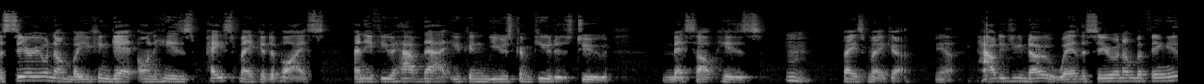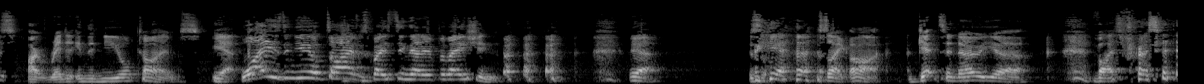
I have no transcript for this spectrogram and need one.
a serial number you can get on his pacemaker device, and if you have that, you can use computers to mess up his Mm. pacemaker. Yeah. How did you know where the serial number thing is? I read it in the New York Times. Yeah. Why is the New York Times posting that information? Yeah. It's, Yeah. it's like, oh, get to know your Vice president.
